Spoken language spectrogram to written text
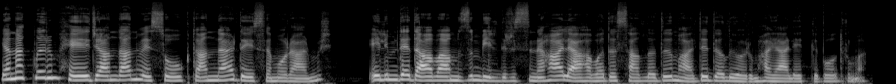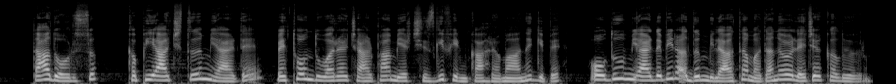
Yanaklarım heyecandan ve soğuktan neredeyse morarmış, elimde davamızın bildirisini hala havada salladığım halde dalıyorum hayaletli bodruma. Daha doğrusu kapıyı açtığım yerde beton duvara çarpan bir çizgi film kahramanı gibi olduğum yerde bir adım bile atamadan öylece kalıyorum.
